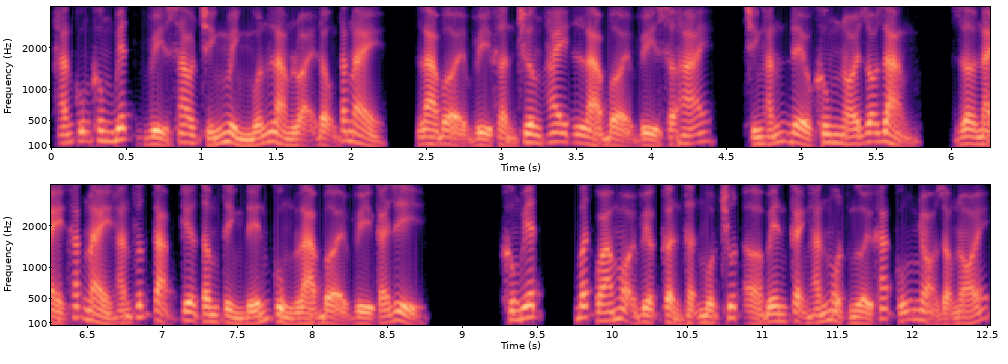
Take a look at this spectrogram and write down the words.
hắn cũng không biết vì sao chính mình muốn làm loại động tác này, là bởi vì khẩn trương hay là bởi vì sợ hãi, chính hắn đều không nói rõ ràng, giờ này khắc này hắn phức tạp kia tâm tình đến cùng là bởi vì cái gì? Không biết, bất quá mọi việc cẩn thận một chút ở bên cạnh hắn một người khác cũng nhỏ giọng nói.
